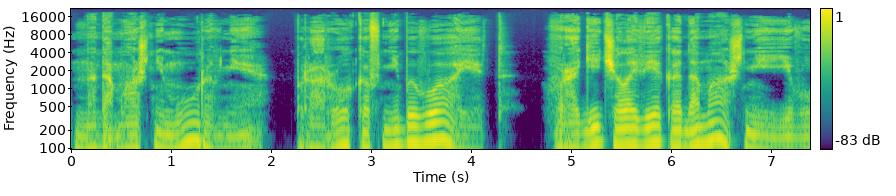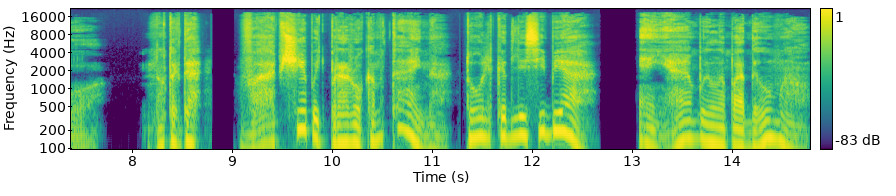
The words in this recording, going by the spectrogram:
На домашнем уровне пророков не бывает. Враги человека домашние его. Ну тогда вообще быть пророком тайно, только для себя. Я было подумал,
